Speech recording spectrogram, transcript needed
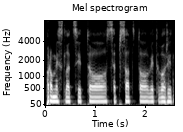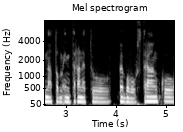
promyslet si to, sepsat to, vytvořit na tom intranetu webovou stránku,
